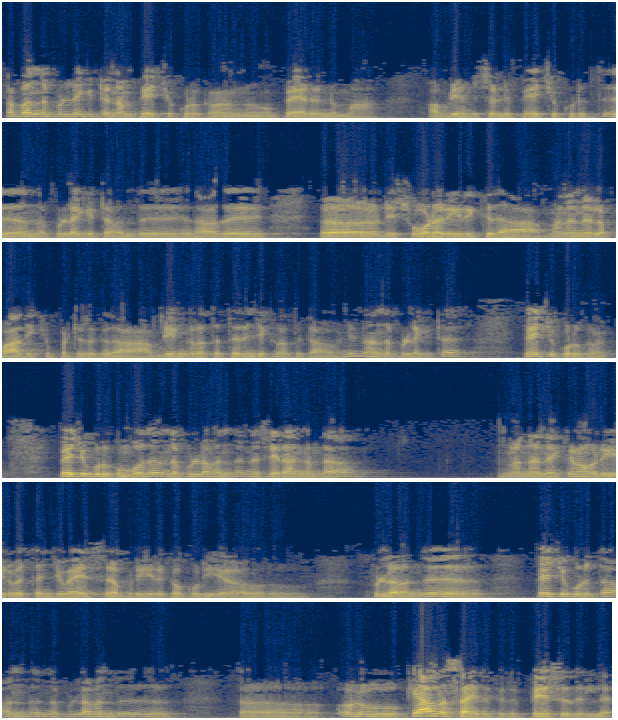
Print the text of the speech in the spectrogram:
அப்போ அந்த பிள்ளைகிட்ட நம்ம பேச்சு கொடுக்குறோம் பேர் என்னம்மா? அப்படின்னு சொல்லி பேச்சு கொடுத்து அந்த பிள்ளைகிட்ட வந்து ஏதாவது டிஸ்ஆர்டர் இருக்குதா? மனநிலை பாதிக்கப்பட்டிருக்குதா? அப்படிங்கிறத தெரிஞ்சுக்கிறதுக்காக வேண்டி நான் அந்த பிள்ளைகிட்ட பேச்சு கொடுக்குறேன். பேச்சு கொடுக்கும்போது அந்த பிள்ளை வந்து என்ன செய்கிறாங்கண்டா நான் நினைக்கிறேன் ஒரு இருபத்தஞ்சி வயசு அப்படி இருக்கக்கூடிய ஒரு பிள்ளை வந்து பேச்சு கொடுத்தா வந்து அந்த பிள்ளை வந்து ஒரு கேர்லெஸ் ஆகிருக்குது பேசுதில்லை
